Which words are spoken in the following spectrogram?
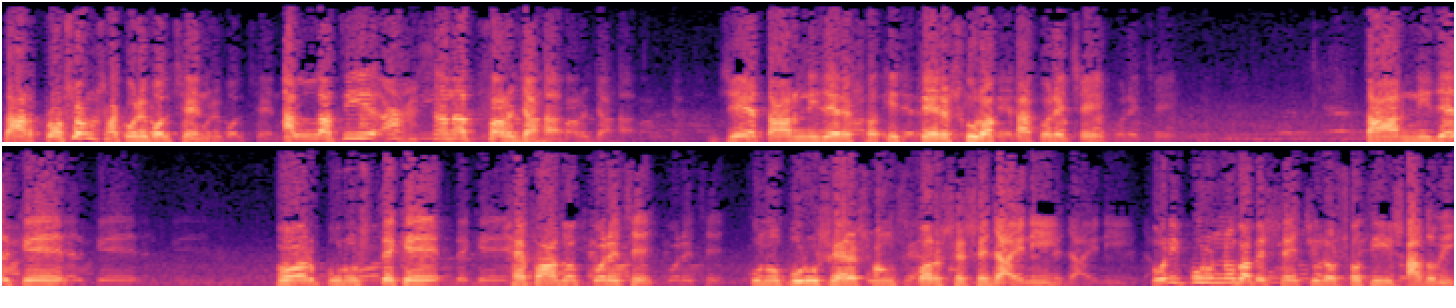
তার প্রশংসা করে বলছেন আল্লাহ আহসানাত ফারজাহা, যে তার নিজের সতীত্বের সুরক্ষা করেছে তার নিজেরকে পর পুরুষ থেকে হেফাজত করেছে। কোন পুরুষের সংস্পর্শে সে যায়নি। পরিপূর্ণভাবে সে ছিল সতী সাধবী।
